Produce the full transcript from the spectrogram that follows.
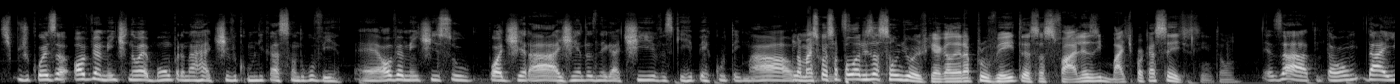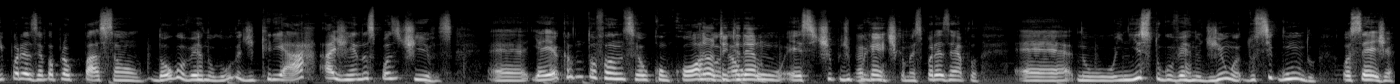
Esse tipo de coisa, obviamente, não é bom para a narrativa e comunicação do governo. É, obviamente, isso pode gerar agendas negativas que repercutem mal. Ainda mais com essa polarização de hoje, que a galera aproveita essas falhas e bate pra cacete, assim, então... Exato. Então, daí, por exemplo, a preocupação do governo Lula de criar agendas positivas. É, e aí é que eu não estou falando se eu concordo Não, ou não com esse tipo de política, mas, por exemplo, é, no início do governo Dilma, do segundo, ou seja,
